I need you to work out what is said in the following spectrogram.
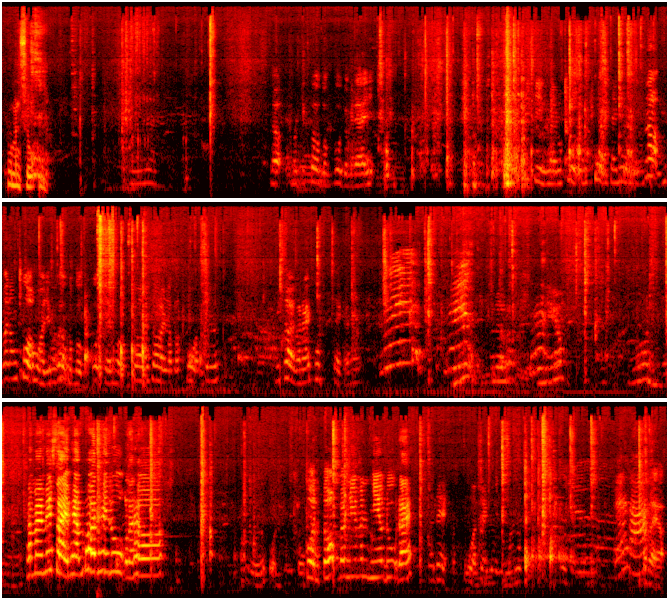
เพื่อมันสุกแล้วมันจะเกิดแบบพูดกันไม่ได้จริงเลยมันพูดมันพูดใช่ไหมเนาะไม่ต้องกลัวหัวจะเกิดกับแบบพูดใส่หัวซอยซอยแล้วก็พูดใช่ไหมนี่ซอยก็ได้ทุบใส่ก็ได้ทำไมไม่ใส่แพมเพิร์สให้ลูกล่ะเธอฝนตกแบบนี้มันเหี่ยวดุได้เด็กปวดใส่ลูกมันอะไรอะ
